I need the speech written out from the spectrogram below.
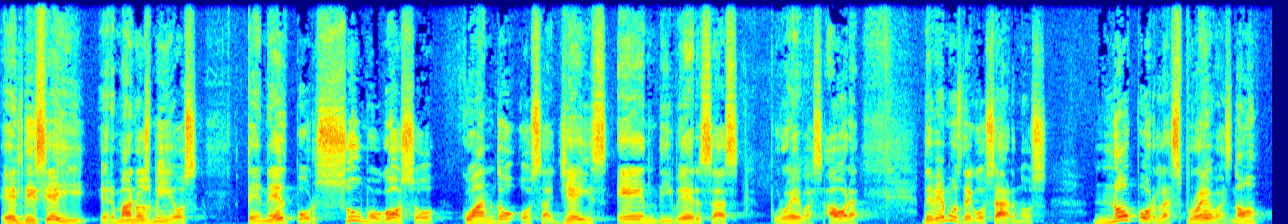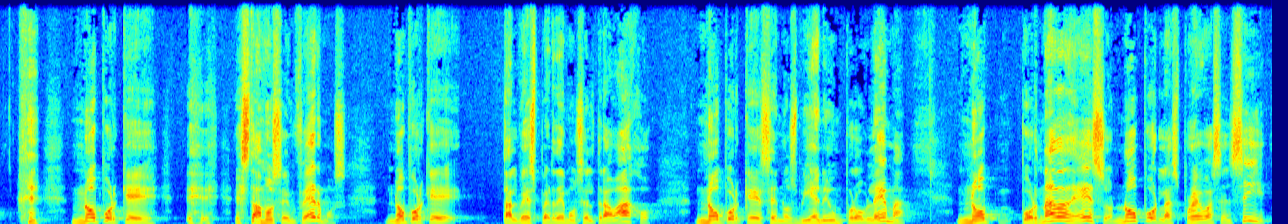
Él dice ahí, hermanos míos, tened por sumo gozo cuando os halléis en diversas pruebas. Ahora, debemos de gozarnos no por las pruebas, ¿no? no porque estamos enfermos, no porque tal vez perdemos el trabajo, no porque se nos viene un problema, no por nada de eso, no por las pruebas en sí,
